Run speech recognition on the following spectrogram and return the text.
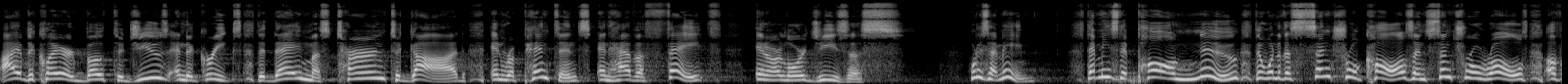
I have declared both to Jews and to Greeks that they must turn to God in repentance and have a faith in our Lord Jesus. What does that mean? That means that Paul knew that one of the central calls and central roles of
